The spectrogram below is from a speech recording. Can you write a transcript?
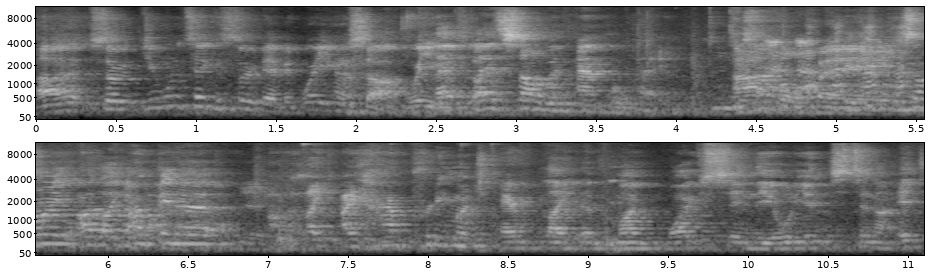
Uh, so, do you want to take us through, David? Where are you going to start? Where are you going Let, to let's start? start with Apple Pay. Apple Pay. Because I, I like I've been a like I have pretty much ev like uh, my wife's in the audience tonight. It,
